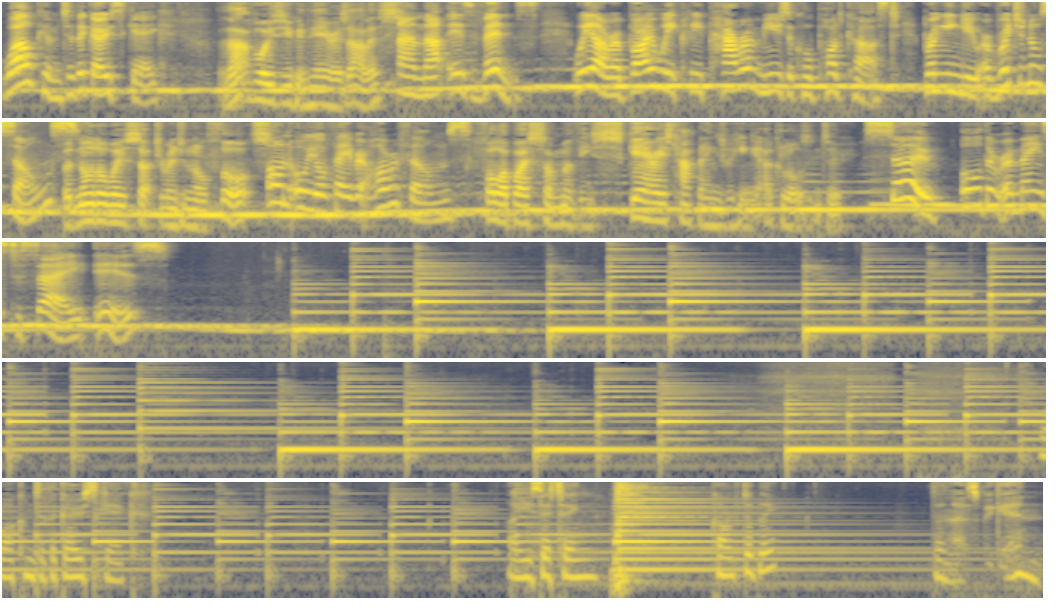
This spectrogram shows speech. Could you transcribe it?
Welcome to the Ghost Gig. That voice you can hear is Alice. And that is Vince. We are a bi weekly para musical podcast bringing you original songs. But not always such original thoughts. On all your favourite horror films. Followed by some of the scariest happenings we can get our claws into. So, all that remains to say is. Welcome to the Ghost Gig. Are you sitting comfortably? Then let's begin.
